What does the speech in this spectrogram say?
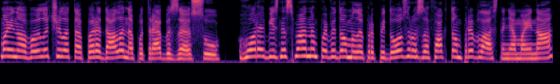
Майно вилучили та передали на потреби ЗСУ. Горе бізнесменам повідомили про підозру за фактом привласнення майна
